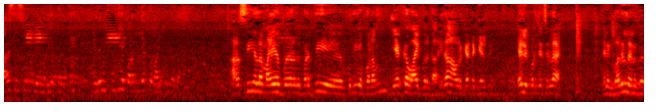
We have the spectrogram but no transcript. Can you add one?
அரசியல் மையப்படுத்தி புதிய படம் இயக்க வாய்ப்பு உள்ளதா? அரசியலை மையப்படுத்தி புதிய படம் இயக்க வாய்ப்பு இருக்கா? இதான் அவர் கேட்ட கேள்வி. கேள்வி புரிஞ்சிச்சுல்ல? எனக்கு பதில் எனக்கு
